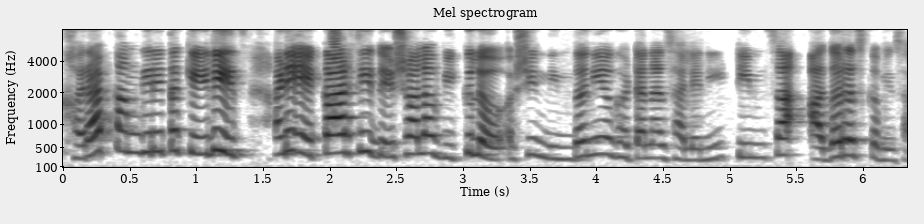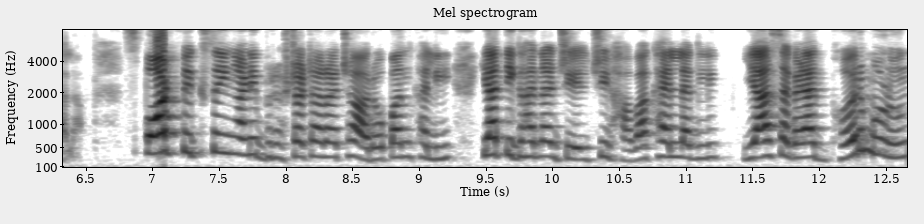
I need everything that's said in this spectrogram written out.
खराब कामगिरी तर केलीच आणि एका अर्थी देशाला विकलं अशी निंदनीय घटना झाल्याने टीमचा आदरच कमी झाला. स्पॉट फिक्सिंग आणि भ्रष्टाचाराच्या आरोपांखाली या तिघांना जेलची हवा खायला लागली. या सगळ्यात भर म्हणून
